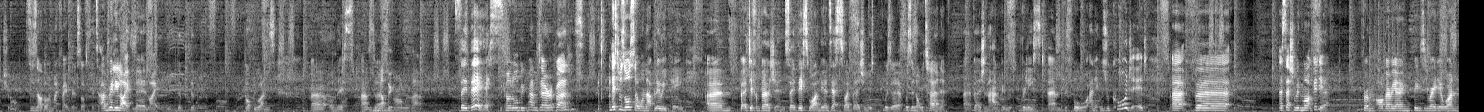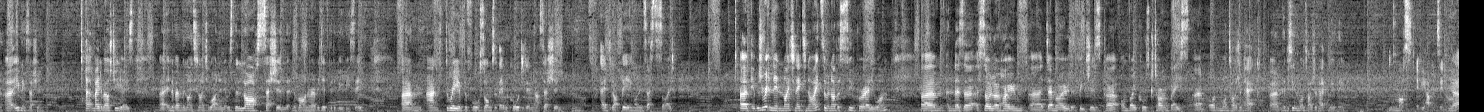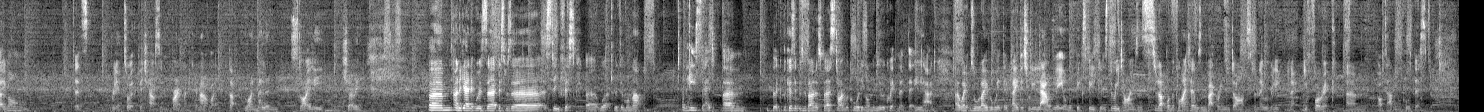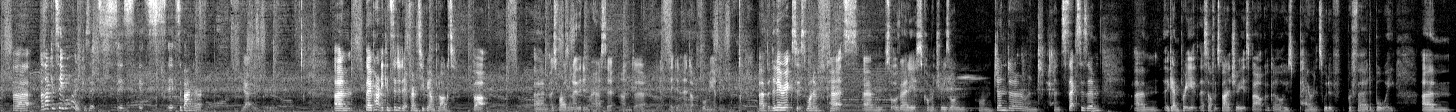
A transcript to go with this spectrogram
Sure. This is another one of my favourites off the. T- I really like the like the the poppy ones uh, on this. And There's um, nothing wrong with that. So this We can't all be Pantera fans. This was also on that Blew EP, um, but a different version. So this one, the Incesticide version, was was a was an alternate uh, version that hadn't been re- released um, before, and it was recorded uh, for a session with Mark Goodier from our very own BBC Radio One uh, evening session at Maida Vale Studios uh, in November 1991, and it was the last session that Nirvana ever did for the BBC. Um, and three of the four songs that they recorded in that session ended up being on Incesticide. Um, it was written in 1989, so another super early one. Um, and there's a, a solo home uh, demo that features Kurt on vocals, guitar, and bass um, on Montage of Heck. Um, have you seen the Montage of Heck movie? You must if you haven't seen it already. long. It's brilliant. Saw it at the Pitch House in Brighton when it came out, like that Blind Melon styly showing. Um, and again, it was uh, this was uh, Steve Fisk uh, worked with him on that, and he said um, because it was Nirvana's first time recording on the new equipment that he had. Uh, when it was all over with, they played this really loudly on the big speakers three times and stood up on the client tables in the background and danced, and they were really, you know, euphoric um, after having recorded this. Uh, and I can see why, because it's it's it's it's a banger. Yeah, it's pretty. Um, they apparently considered it for MTV Unplugged, but um, as far as I know, they didn't rehearse it, and uh, yeah, they didn't end up performing it. Uh, but the lyrics, it's one of Kurt's um, sort of earliest commentaries on on gender and and sexism. Um, again, pretty self-explanatory. It's about a girl whose parents would have preferred a boy. Um,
